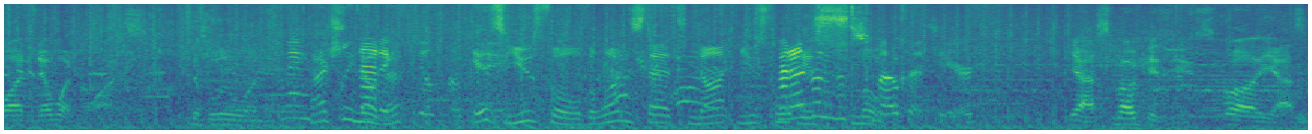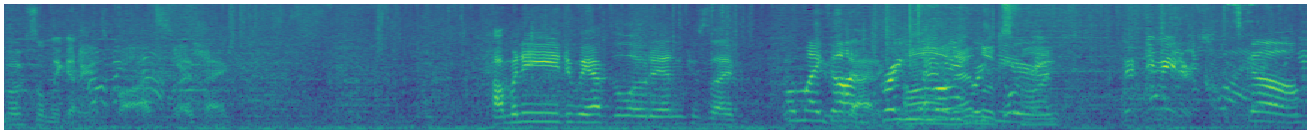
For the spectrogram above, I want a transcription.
one no one wants. The blue one. I mean, Actually, no, static that, feels okay. it's useful. The ones that's not useful Better is than the smoke. smoke that's here. Yeah, smoke is used. Well, yeah, smoke's only good against bots, I think. How many do we have to load in? Because I. Oh my god, static. bring them Oh, that over here. fine. 50 meters. Let's go.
